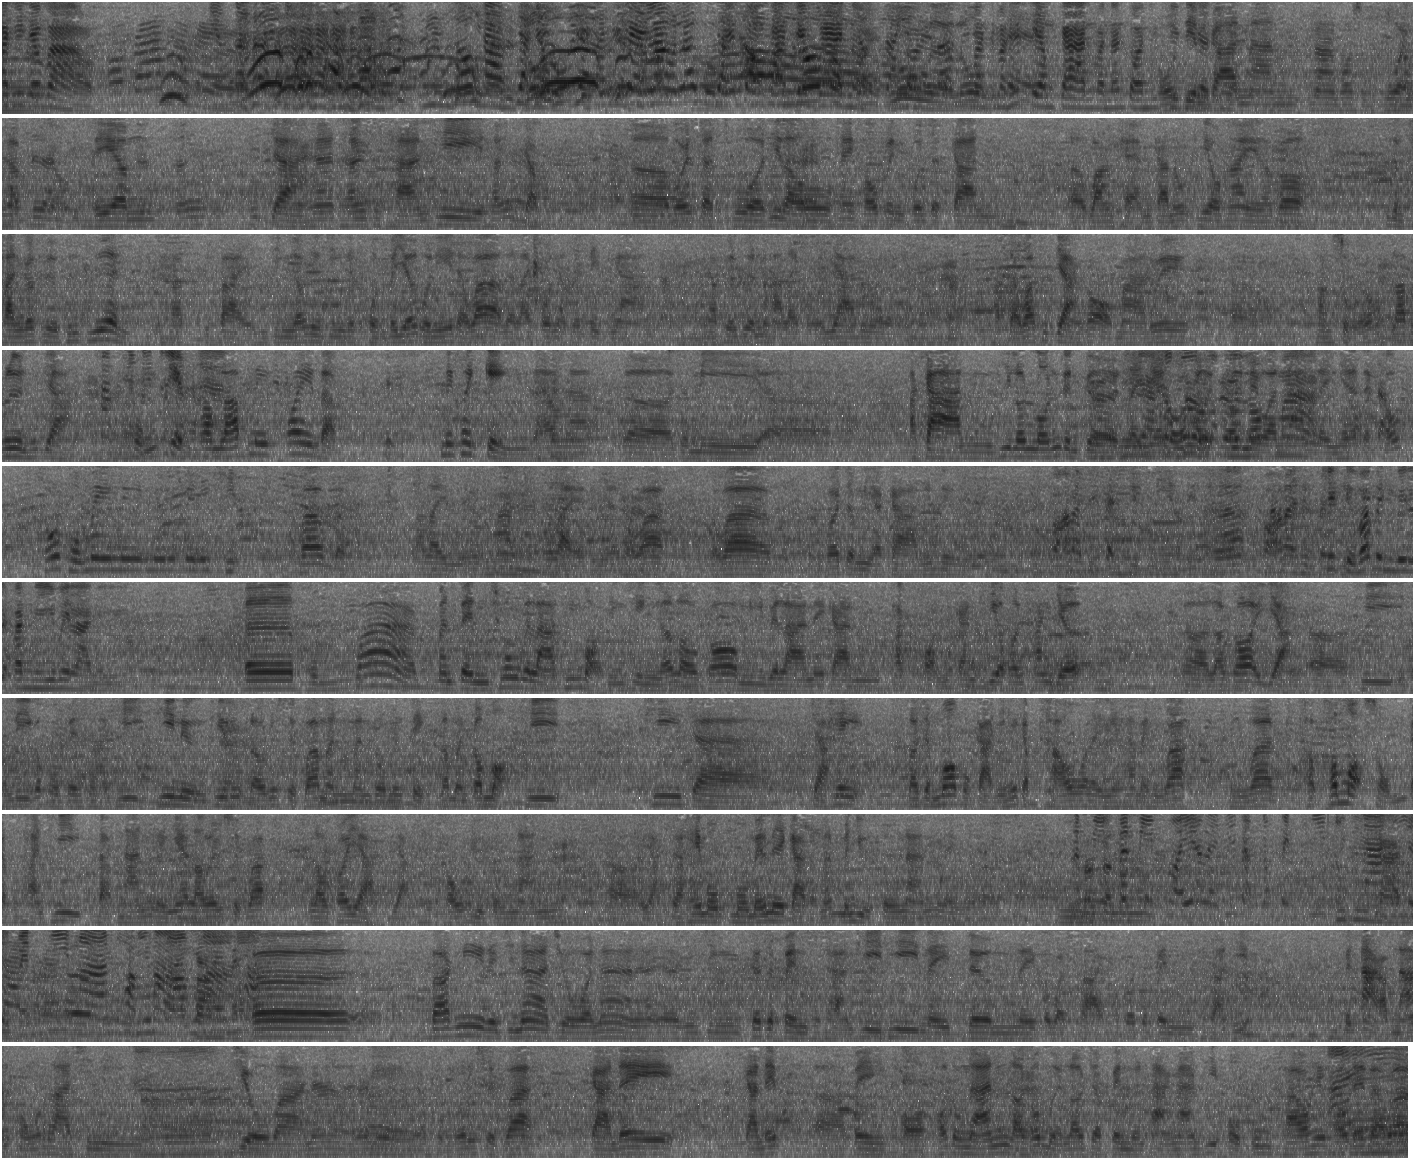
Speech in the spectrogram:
ว่าที่เจ้าบ่าวโล่งอะอยากโล่จะงพูดพี่แบงค์เล่าเล่าโมเมนต์ตอนการเตรียมการหน่อยโล่งเลยโล่ง มันมันที่เตรียมการวันนั้นตอนที่โอ้คิดเตรียมการนานนานพอสมควรครับ เตรียมทั้งทุกอย่างฮะทั้งสถานที่ทั้งกับเอ่อบริษัททัวร์ที่เราให้เขาเป็นคนจัดการเอ่อวางแผนการท่องเที่ยวให้ แล้วก็ ที่สำคัญก็คือเพื่อนๆนะครับที่ไปจริงๆแล้วจริงๆจะขนไปเยอะกว่านี้ แต่ว่าหลายๆคนอาจจะติดงานนะครับเพื่อนๆมหาลัยของย่าด้วยอะไรอย่างเงี้ยครับแต่ว่าทุกอย่างก็ออกมาด้วยเอ่อความสุขแล้วก็ราบรื่นทุกอย่าง ผมเก็บความลับไม่ค่อยแบบไม่ค่อยเก่งอยู่แล้วนะเอ่อจะมีเอ่ออาการที่ล้นล้นๆเกินเกินๆอะไรเงี้ยที่เกิดขึ้นในวันนั้นอะไรเงี้ยแต่เขาเขาคงไม่ไม่ไม่ไม่ได้คิดว่าแบบอะไรเงี้ยมากสักเท่าไหร่อะไรเงี้ยแต่ว่าแต่ว่าผมก็จะมีอาการนิดนึง อะไรเงี้ยเพราะอะไรที่เป็นทริปนี้ครับพี่ฮะเพราะอะไรถึงเป็นคิดถือว่าเป็นเวลาวันนี้เวลานี้ เออผมว่ามันเป็นช่วงเวลาที่เหมาะจริง ๆ แล้วเราก็มีเวลาในการพักผ่อนในการเที่ยวค่อนข้างเยอะเอ่อแล้วก็อีกอย่างเอ่อที่อิตาลีก็คงเป็นสถานที่อีกที่หนึ่งที่เรารู้สึกว่ามันมันโรแมนติก แล้วมันก็เหมาะที่ที่จะจะให้ เราจะมอบโอกาสนี้ให้กับเขาอะไรเงี้ยฮะหมายถึงว่าหมายถึงว่าเขาเขาเหมาะสมกับสถานที่แบบนั้นอะไรเงี้ยเราเลยรู้สึกว่าเราก็อยากอยากให้เขาอยู่ตรงนั้นเอ่ออยากจะให้โมโมเมนต์บรรยากาศแบบนั้นมันอยู่ตรงนั้นอะไรเงี้ยมันมีมันมีพอยอะไรที่แบบต้องเป็นที่ตรงกลางหรือเป็นที่มาความหมายอะไรไหมเอ่อบาร์กนี่เรจิน่าโจวาน่านะฮะเอ่อจริงๆ ก็จะเป็นสถานที่ที่ในเดิมในประวัติศาสตร์เขาก็จะเป็นสถานที่เป็นอ่างอาบน้ำของราชินีจิโอวาน่านั่นเองนะผมก็รู้สึกว่า การได้การได้เอ่อไปขอเขาตรงนั้น เราก็เหมือนเราจะเป็นเหมือนอ่างน้ำที่อบอุ้มเขาให้เขาได้แบบว่า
